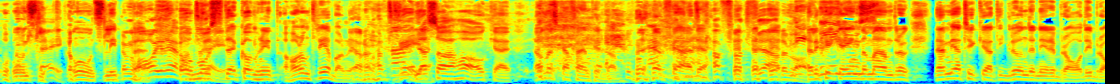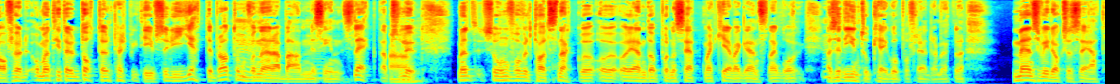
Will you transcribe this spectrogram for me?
och hon, slipper, och hon slipper. De har ju redan och tre. moster kommer inte, har de tre barn redan? de har tre. Jag sa, jaha okej, ja men skaffa en till då. Fjärde. Fjärde barn. Eller skicka in de andra. Nej men jag tycker att i grunden är det bra och det är bra för om man tittar ur dotterns perspektiv så är det jättebra att hon får nära band med sin släkt, absolut. Men, så hon får väl ta ett snack och, och, och ändå på något sätt markera var gränserna går. Alltså det är inte okej att gå på föräldramötena. Men så vill jag också säga att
